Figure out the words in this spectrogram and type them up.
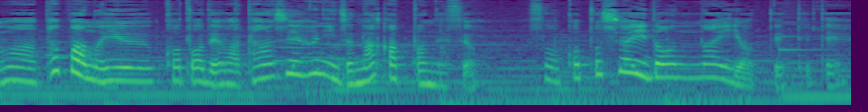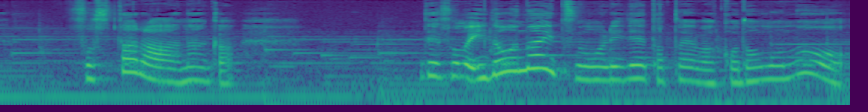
まあパパの言うことでは単身赴任じゃなかったんですよ。そう今年は移動ないよって言ってて。そしたらなんかでその移動ないつもりで例えば子どもの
